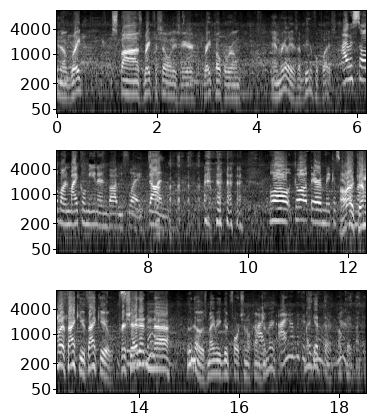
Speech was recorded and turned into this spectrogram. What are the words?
you know, great spas, great facilities here, great poker room, and really is a beautiful place. I was sold on Michael Mina and Bobby Flay. Done. well, go out there and make us. All right, Kimberly, thank you, thank you. Appreciate it, and uh, who knows, maybe good fortune will come I, to me. I have a good May feeling. get there. yeah. Okay, thank you.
